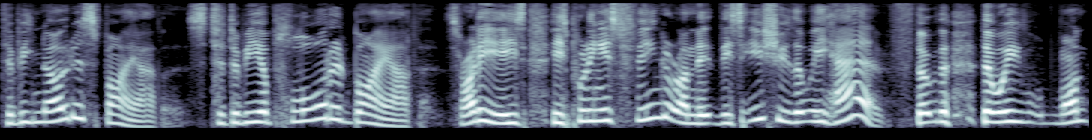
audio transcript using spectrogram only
to be noticed by others, to, to be applauded by others, right? He's, he's putting his finger on this issue that we have, that, that we want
